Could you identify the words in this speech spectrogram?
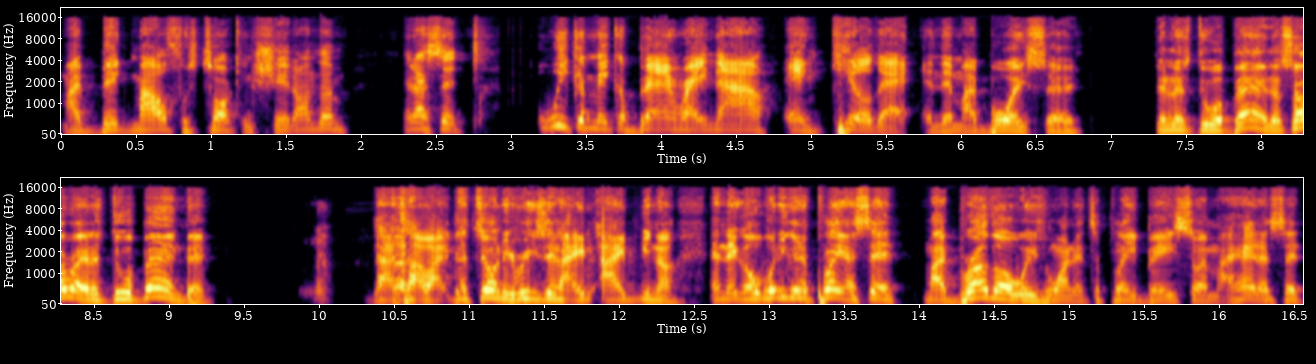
my big mouth was talking shit on them. And I said, we can make a band right now and kill that. And then my boy said, then let's do a band. That's all right. Let's do a band then. That's how I. That's the only reason I. I you know. And they go, "What are you gonna play?" I said, "My brother always wanted to play bass." So in my head, I said,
